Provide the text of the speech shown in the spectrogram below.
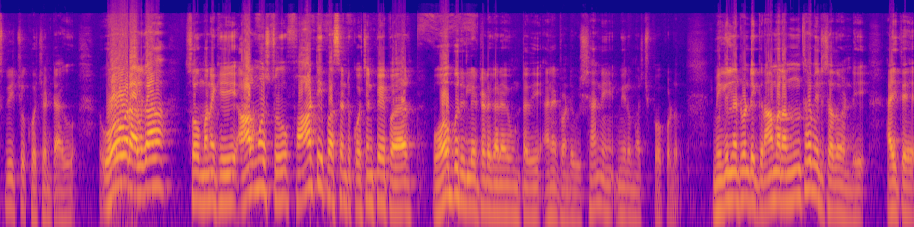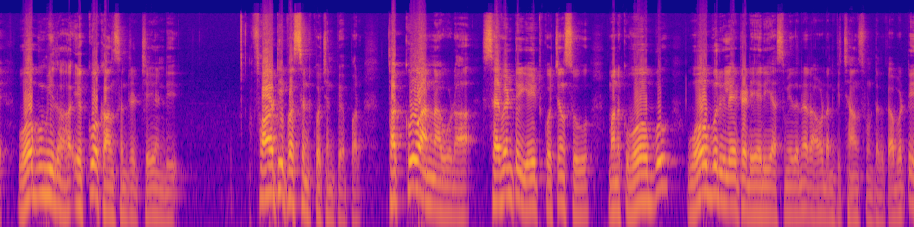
speech question tag ఓవరాల్గా సో మనకి almost forty percent question paper ఓబు రిలేటెడ్గానే ఉంటుంది అనేటువంటి విషయాన్ని మీరు మర్చిపోకూడదు. మిగిలినటువంటి గ్రామర్ అంతా మీరు చదవండి. అయితే ఓబు మీద ఎక్కువ కాన్సన్ట్రేట్ చేయండి. ఫార్టీ పర్సెంట్ క్వశ్చన్ పేపర్ తక్కువ అన్నా కూడా సెవెన్ టు ఎయిట్ క్వశ్చన్స్ మనకు ఓబు ఓబు రిలేటెడ్ ఏరియాస్ మీదనే రావడానికి ఛాన్స్ ఉంటుంది కాబట్టి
